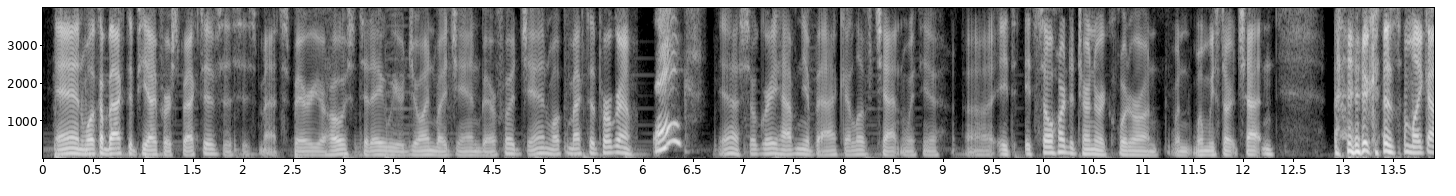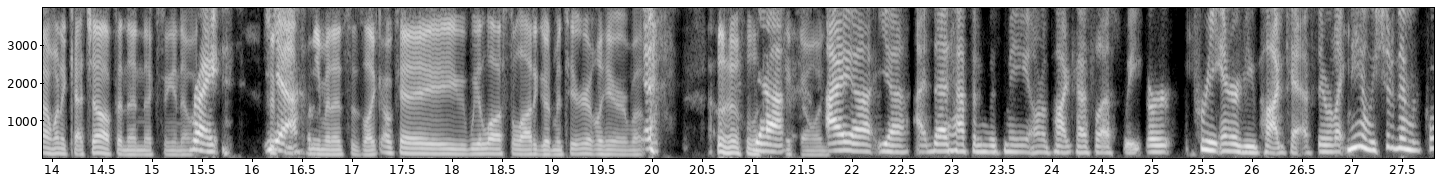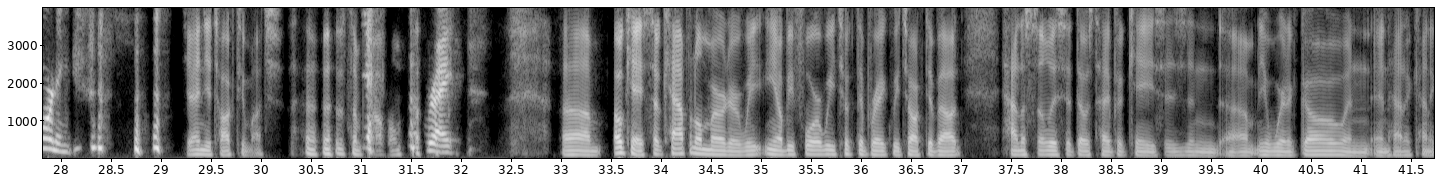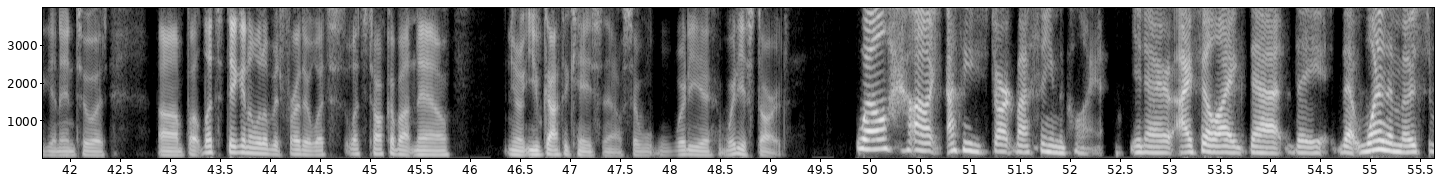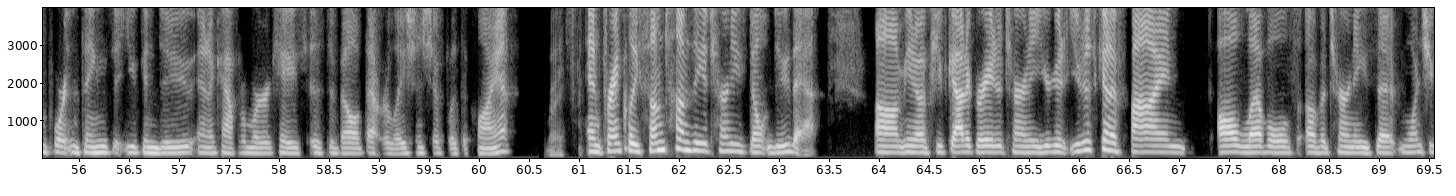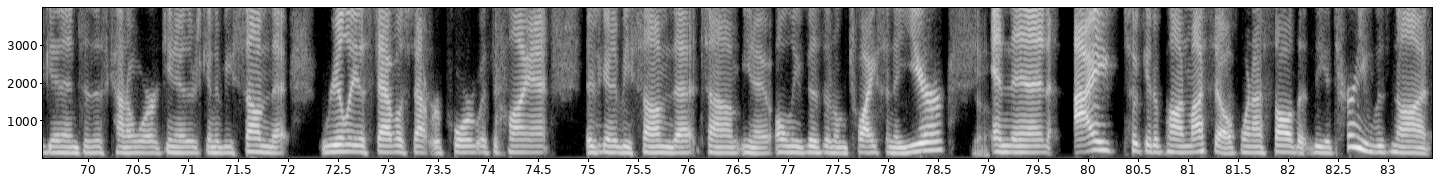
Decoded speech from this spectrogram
and welcome back to PI Perspectives. This is Matt Spare, your host. Today we are joined by Jan Barefoot. Jan, welcome back to the program. Thanks. Yeah, so great having you back. I love chatting with you. Uh, it, it's so hard to turn the recorder on when, when we start chatting because I'm like, oh, I want to catch up. And then next thing you know, right. 15, yeah. 20 minutes. It's like, okay, we lost a lot of good material here, but yeah. I, uh, yeah, I, that happened with me on a podcast last week or pre interview podcast. They were like, man, we should have been recording. Jan, you talk too much. That's the problem. right. Um, okay, so capital murder. We, you know, before we took the break, we talked about how to solicit those type of cases and um, you know where to go and and how to kind of get into it. Um, but let's dig in a little bit further. Let's let's talk about now. You know, you've got the case now. So where do you where do you start? Well, uh, I think you start by seeing the client. You know, I feel like that the that one of the most important things that you can do in a capital murder case is develop that relationship with the client. Right. And frankly, sometimes the attorneys don't do that. Um, you know, if you've got a great attorney, you're gonna, you're just going to find all levels of attorneys that once you get into this kind of work, you know, there's going to be some that really establish that rapport with the client. There's going to be some that, um, you know, only visit them twice in a year. Yeah. And then I took it upon myself when I saw that the attorney was not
